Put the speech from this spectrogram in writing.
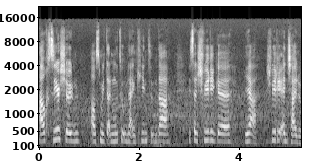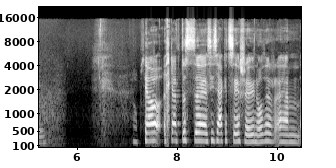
auch sehr schön als mit einer Mutter und einem Kind. Und da ist eine schwierige, ja, schwierige Entscheidung. Absolut. Ja, ich glaube, äh, Sie sagen es sehr schön, oder? Ähm,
